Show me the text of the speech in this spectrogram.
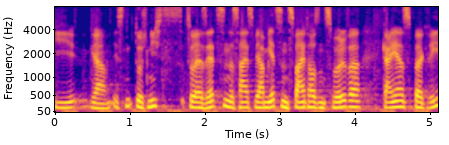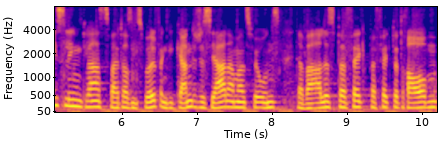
die ja, ist durch nichts zu ersetzen. Das heißt, wir haben jetzt einen 2012er Geiersberg Riesling Glas, 2012, ein gigantisches Jahr damals für uns. Da war alles perfekt, perfekte Trauben,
